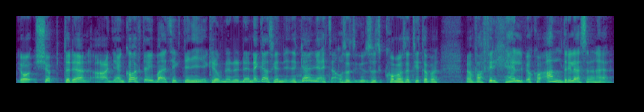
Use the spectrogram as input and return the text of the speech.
jag köpte den. Ja, den kostar ju bara 69 kronor och den är ganska ny. Den. Och så, så kommer jag och tittar på den. Men varför i helvete? Jag kommer aldrig läsa den här.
